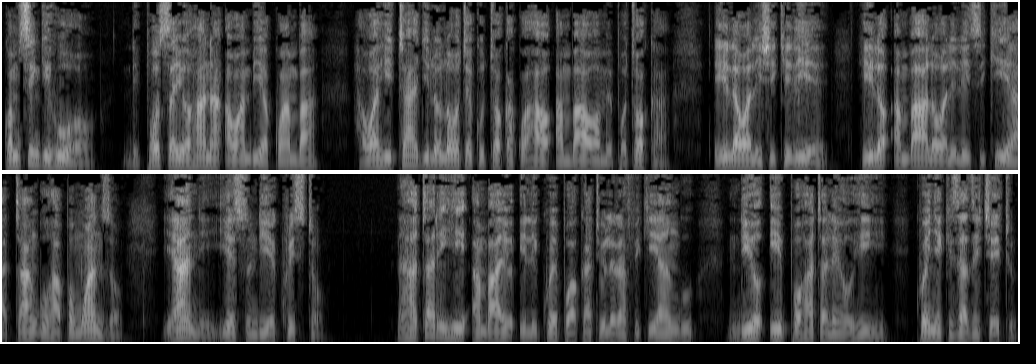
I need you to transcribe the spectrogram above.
Kwa msingi huo ndiposa yohana awaambia kwamba hawahitaji lolote kutoka kwa hao ambao wamepotoka ila walishikilie hilo ambalo walilisikia tangu hapo mwanzo yani yesu ndiye kristo. Na hatari hii ambayo ilikuwepo wakati ule rafiki yangu ndiyo ipo hata leo hii kwenye kizazi chetu.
